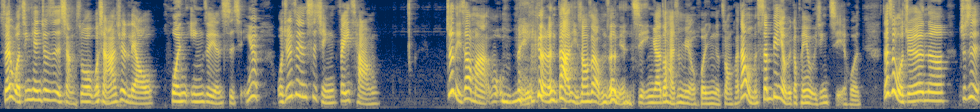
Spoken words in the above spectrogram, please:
所以我今天就是想说，我想要去聊。婚姻这件事情，因为我觉得这件事情非常，就你知道吗？我 每一个人大体上在我们这个年纪，应该都还是没有婚姻的状况。但我们身边有一个朋友已经结婚，但是我觉得呢，就是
